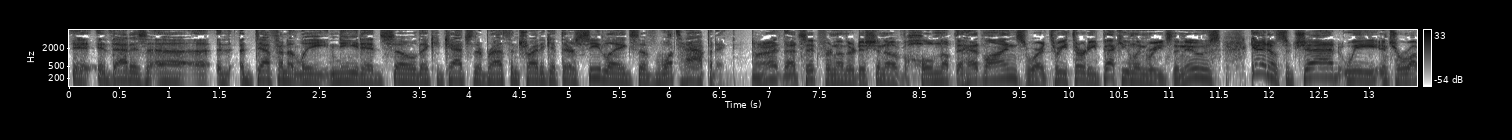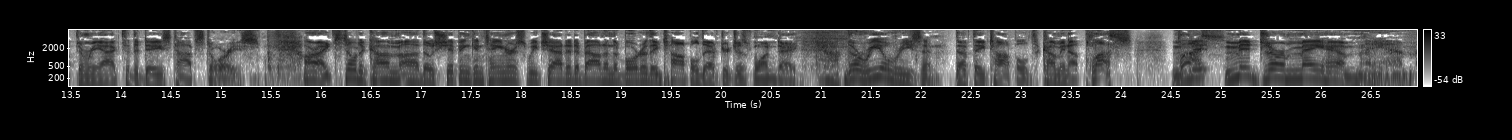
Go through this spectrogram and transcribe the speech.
it, it, that is uh, uh, definitely needed so they can catch their breath and try to get their sea legs of what's happening. All right, that's it for another edition of Holding Up the Headlines. We're at 3.30. Becky Lynn reads the news. Gaydos and Chad, we interrupt and react to the day's top stories. All right, still to come, uh, those shipping containers we chatted about on the border, they toppled after just one day. The real reason that they toppled coming up. Plus, Plus. mid- midterm mayhem. Mayhem.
